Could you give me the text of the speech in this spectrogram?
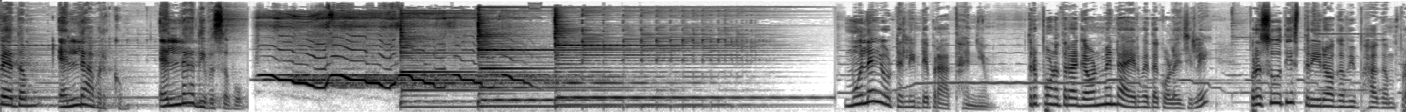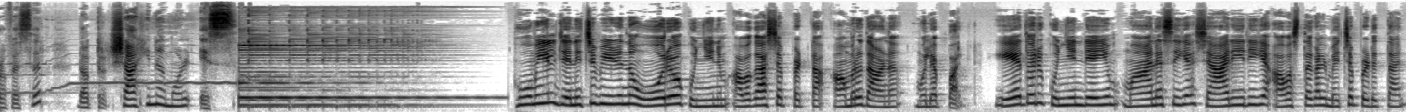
ആയുർവേദം എല്ലാവർക്കും എല്ലാ ദിവസവും. മുലയൂട്ടലിന്റെ പ്രാധാന്യം. തൃപ്പൂണിത്തുറ ഗവൺമെന്റ് ആയുർവേദ കോളേജിലെ പ്രസൂതി സ്ത്രീരോഗ വിഭാഗം professor doctor Shahina Mol S. ഭൂമിയിൽ ജനിച്ചു വീഴുന്ന ഓരോ കുഞ്ഞിനും അവകാശപ്പെട്ട അമൃതാണ് മുലപ്പാൽ. ഏതൊരു കുഞ്ഞിന്റെയും മാനസിക ശാരീരിക അവസ്ഥകൾ മെച്ചപ്പെടുത്താൻ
